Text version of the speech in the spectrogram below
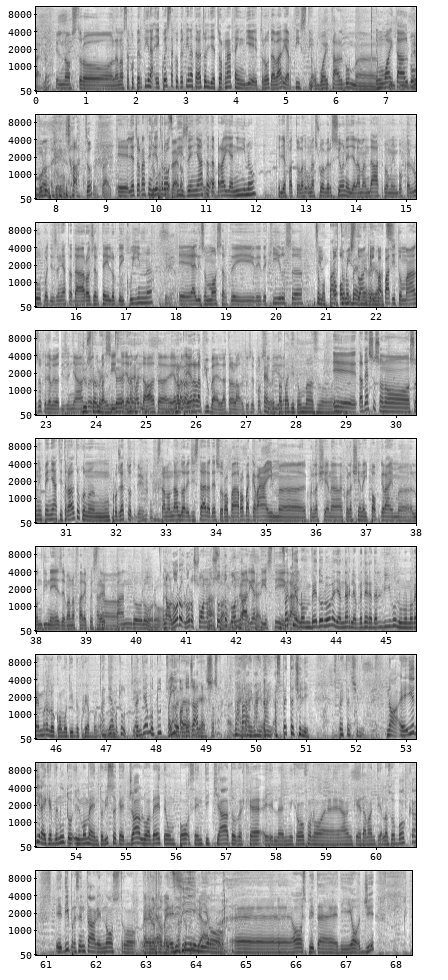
nostro- la nostra copertina e questa copertina tra l'altro gli è tornata indietro da vari artisti. Un white album. eh, È un white album Evoluto. esatto. Perfetto. E gli è tornata indietro 2.0. disegnata da Brian Eno che gli ha fatto la- una sua versione, gliel'ha mandata come in bocca al lupo, è disegnata da Roger Taylor dei Queen e Alison Mossart dei, dei The Kills. Insomma, Il- ho- visto bene, anche il ragazzi. papà di Tommaso che l'aveva disegnato, il Giustamente. bassista gliel'ha Eh. mandata, era, la, era la più bella tra l'altro se posso Eh, il dire. papà di Tommaso. eh. E adesso sono, sono impegnati tra l'altro con un progetto che stanno andando a registrare adesso roba, roba grime eh, con la, scena, con la scena hip hop grime eh, londinese, vanno a fare questa... Reppando loro. No, loro, loro suonano Ah, sotto suonano, con ok, vari ok. Artisti. Infatti io grime. non vedo l'ora di andarli a vedere dal vivo l'1 novembre al Locomotive qui a Bologna. Andiamo tutti. Andiamo tutti. Ma io vado già adesso. aspetta. Vai, vai, vai, vai, aspettaci lì. Aspettaci lì. No, eh, io direi che è venuto il momento, visto che già lo avete un po' senticchiato perché il, il microfono è anche davanti alla sua bocca, eh, di presentare il nostro che esimio eh, ospite di oggi,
